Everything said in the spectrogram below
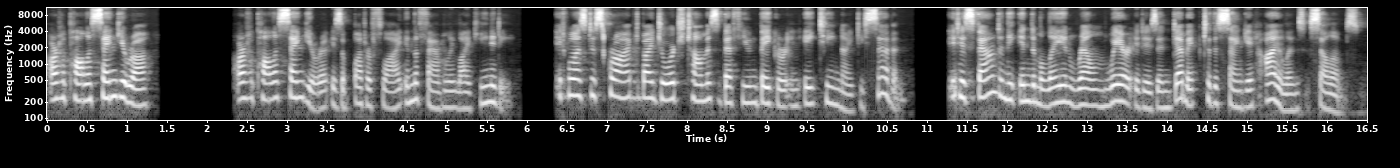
Arhopala sangira Arhopala sangira is a butterfly in the family Lycaenidae. It was described by George Thomas Bethune Baker in 1897. It is found in the Indomalayan realm where it is endemic to the Sangihe Islands, Celebes.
